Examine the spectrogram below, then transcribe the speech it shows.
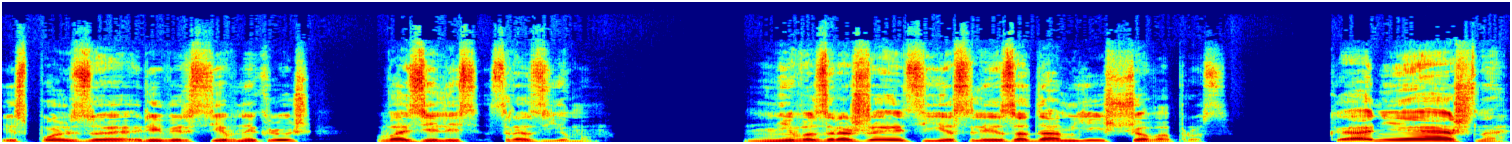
используя реверсивный ключ, возились с разъемом. «Не возражаете, если задам еще вопрос?» «Конечно!»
